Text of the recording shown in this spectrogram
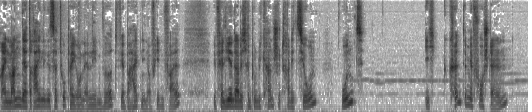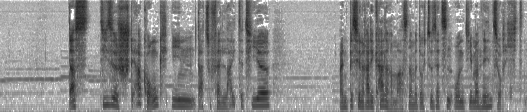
ein Mann, der drei Legislaturperioden erleben wird. Wir behalten ihn auf jeden Fall. Wir verlieren dadurch republikanische Tradition und ich könnte mir vorstellen, dass diese Stärkung ihn dazu verleitet, hier ein bisschen radikalere Maßnahme durchzusetzen und jemanden hinzurichten.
